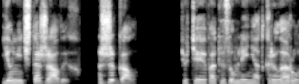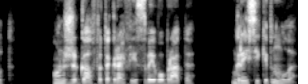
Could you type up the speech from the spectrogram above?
и уничтожал их, сжигал. Тетя Эва от изумления открыла рот. Он сжигал фотографии своего брата? Грейси кивнула.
